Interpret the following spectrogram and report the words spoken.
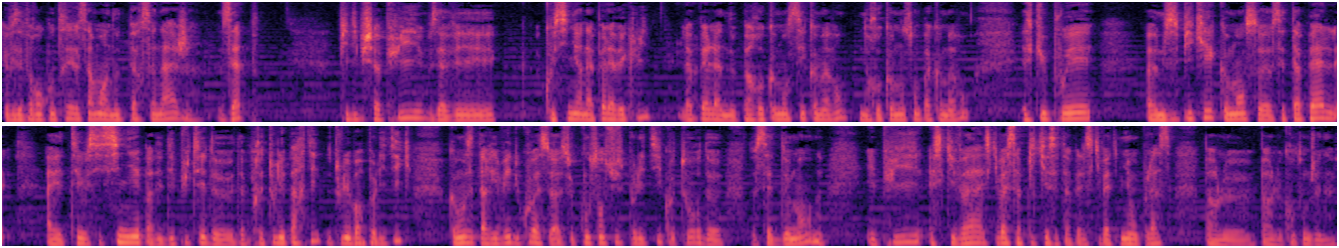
Et vous avez rencontré récemment un autre personnage, Zep, Philippe Chapuis. Vous avez co-signé un appel avec lui, l'appel à ne pas recommencer comme avant, ne recommençons pas comme avant. Est-ce que vous pouvez euh, nous expliquer comment ce- cet appel a été aussi signé par des députés d'à peu tous les partis, de tous les bords politiques Comment vous êtes arrivé du coup à ce, consensus politique autour de, cette demande? Et puis, est-ce qu'il va, est-ce qu'il va s'appliquer cet appel? Est-ce qu'il va être mis en place par le, par le canton de Genève?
